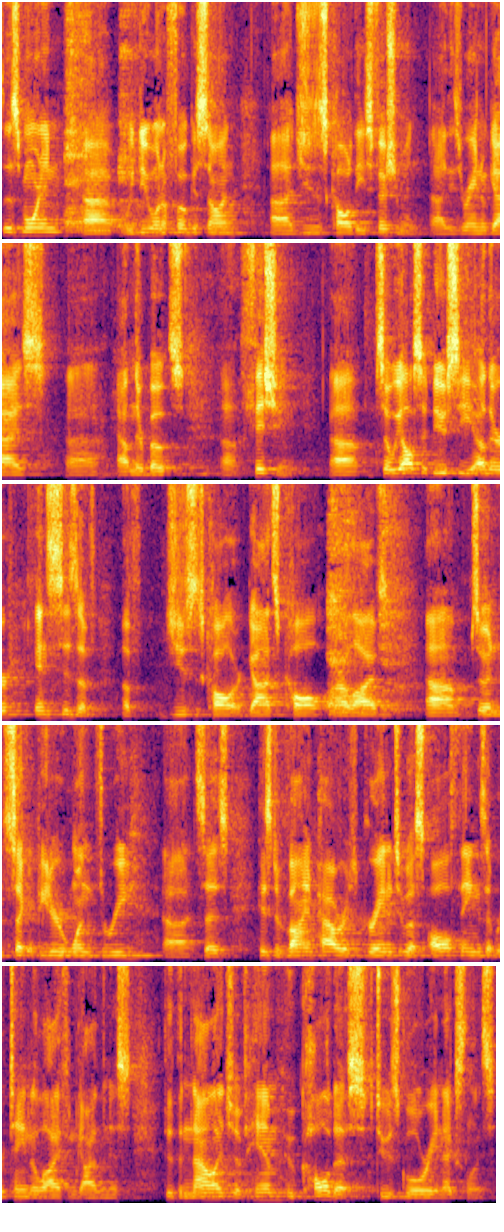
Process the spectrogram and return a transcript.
this morning uh, we do want to focus on uh, Jesus called these fishermen, uh, these random guys uh, out in their boats fishing. so we also do see other instances of Jesus' call or God's call on our lives. Um, so in 2 Peter 1 3, uh, it says, His divine power has granted to us all things that pertain to life and godliness through the knowledge of Him who called us to His glory and excellence,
